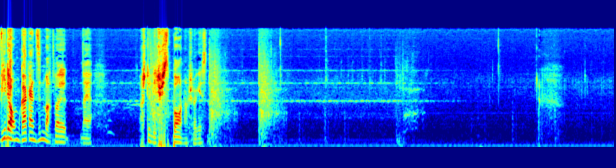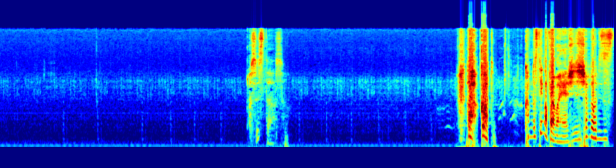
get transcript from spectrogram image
wiederum gar keinen Sinn macht, weil, naja. Ach stimmt, die spawnen, hab ich vergessen. Was ist das? Ah, Gott! Kommt das Ding auf einmal her? Ich, hab doch dieses...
